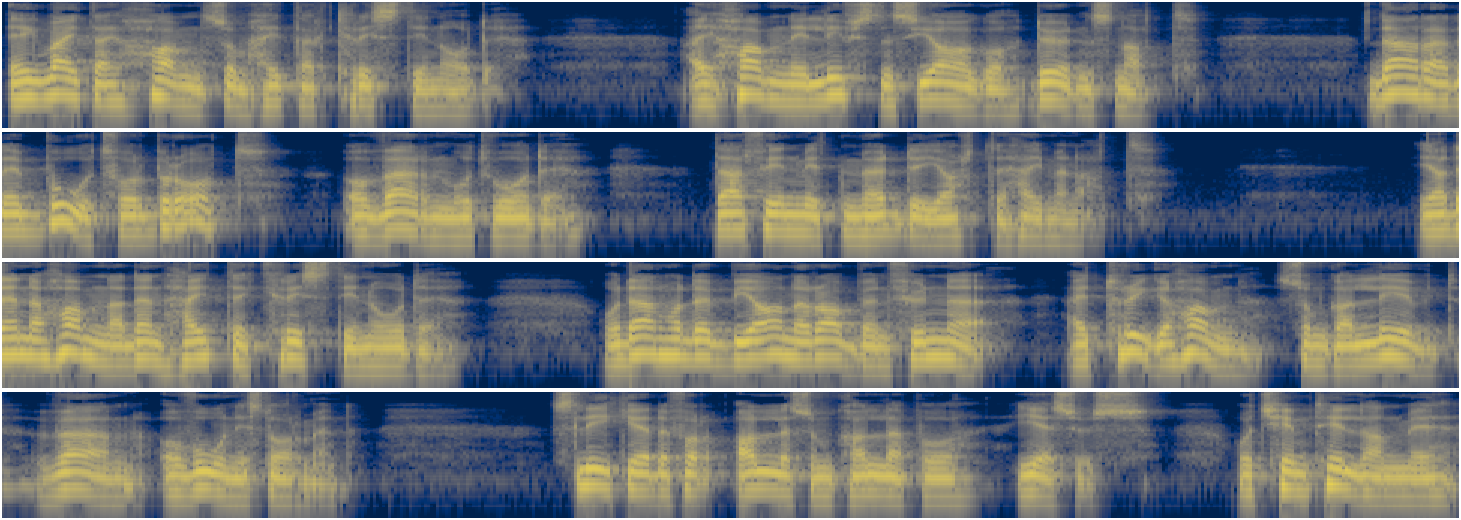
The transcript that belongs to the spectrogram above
Eg veit ei hamn som heiter Kristi nåde, ei hamn i livsens jag og dødens natt der er det bot for bråt og vern mot våde. Der finn mitt mødde hjarte heimenatt. Ja, denne hamna den heiter Kristi nåde, og der hadde Bjarne Rabben funnet ei trygge havn som ga levd, vern og von i stormen. Slik er det for alle som kaller på Jesus og kjem til han med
